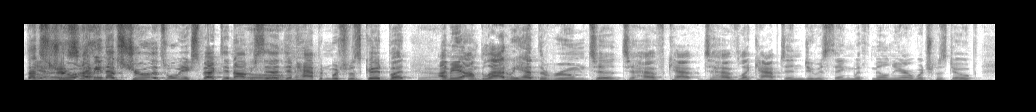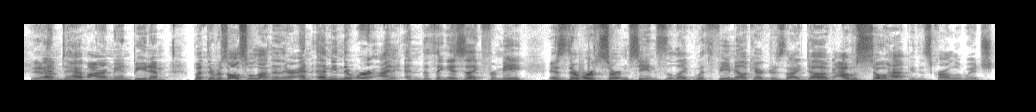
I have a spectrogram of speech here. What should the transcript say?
Well, that's Yeah, true. it's I mean, that's true. That's what we expected. And obviously, Oh. that didn't happen, which was good. But Yeah. I mean, I'm glad we had the room to to have Cap to have like Captain do his thing with Mjolnir, which was dope, Yeah. and to have Iron Man beat him. But there was also a lot in there, and I mean, there were. I and the thing is, like for me, is there were certain scenes that like with female characters that I dug. I was so happy that Scarlet Witch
